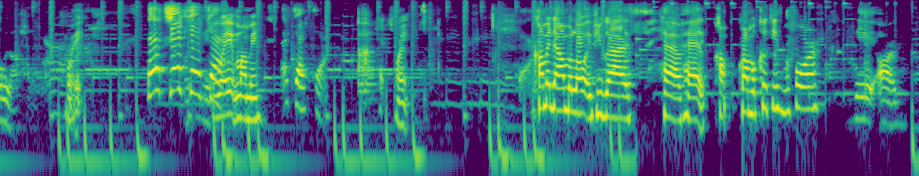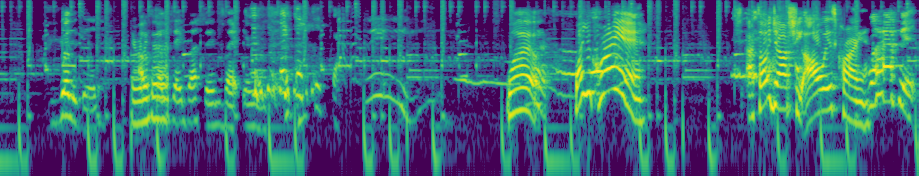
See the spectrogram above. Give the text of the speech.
Oh my gosh. Wait, Wait. wait, mommy. Wait. Comment down below if you guys have had crum- Crumbl cookies before. They are really good. They're I really was gonna good. say busted, but they're really good. What? Why are you crying? I told y'all she always crying. What happened?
